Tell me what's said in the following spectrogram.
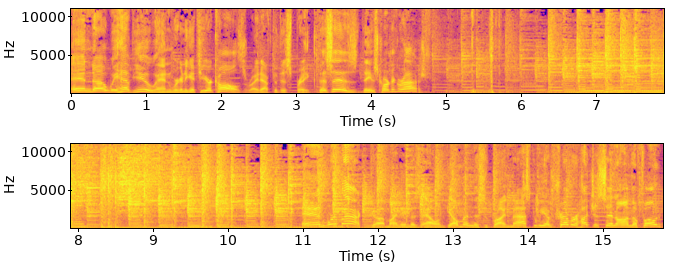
and uh, we have you. And we're going to get to your calls right after this break. This is Dave's Corner Garage. And we're back. Uh, my name is Alan Gelman. This is Brian Mast, and we have Trevor Hutchison on the phone.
